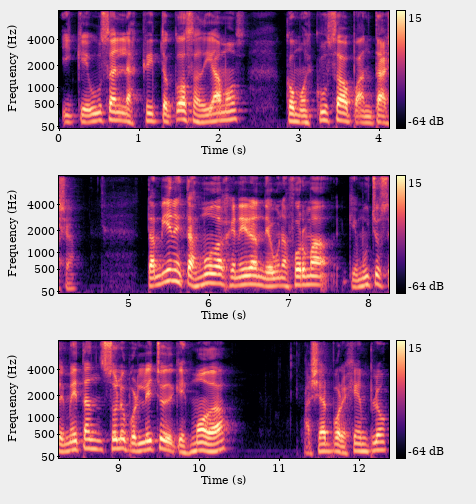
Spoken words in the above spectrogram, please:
y que usan las criptocosas, digamos, como excusa o pantalla. También estas modas generan de alguna forma que muchos se metan solo por el hecho de que es moda. Ayer, por ejemplo,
